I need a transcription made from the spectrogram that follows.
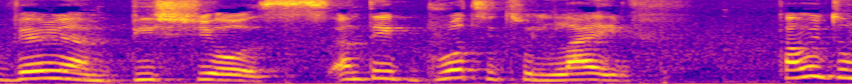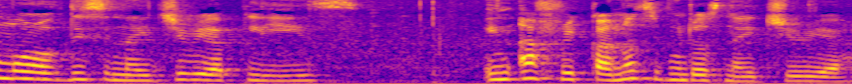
very ambitious and they brought it to life. Can we do more of this in Nigeria, please? in Africa, not even just Nigeria.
